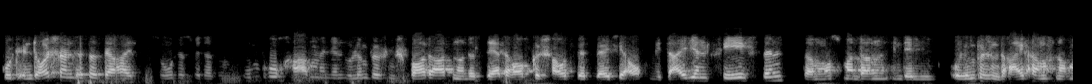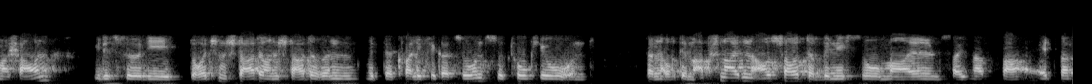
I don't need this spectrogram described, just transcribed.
gut, in Deutschland ist es ja halt so, dass wir da so einen Umbruch haben in den olympischen Sportarten und es sehr darauf geschaut wird, welche auch medaillenfähig sind. Da muss man dann in dem olympischen Dreikampf nochmal schauen, wie das für die deutschen Starter und Starterinnen mit der Qualifikation zu Tokio und dann auch dem Abschneiden ausschaut. Da bin ich so mal, sag ich mal, etwas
